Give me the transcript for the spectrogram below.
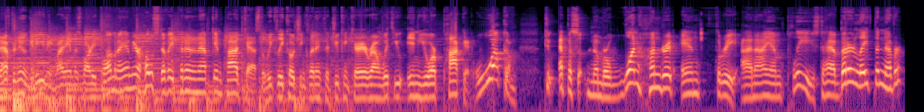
Good afternoon, good evening. My name is Marty Plum, and I am your host of a Pen and a Napkin podcast, the weekly coaching clinic that you can carry around with you in your pocket. Welcome to episode number 103, and I am pleased to have better late than never.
